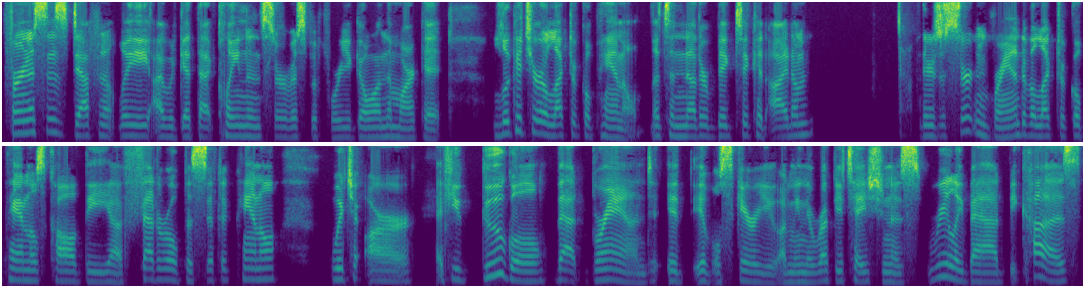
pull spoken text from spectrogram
Furnaces, definitely, I would get that clean and service before you go on the market. Look at your electrical panel. That's another big ticket item. There's a certain brand of electrical panels called the uh, Federal Pacific panel, which are if you Google that brand, it, it will scare you. I mean, their reputation is really bad because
